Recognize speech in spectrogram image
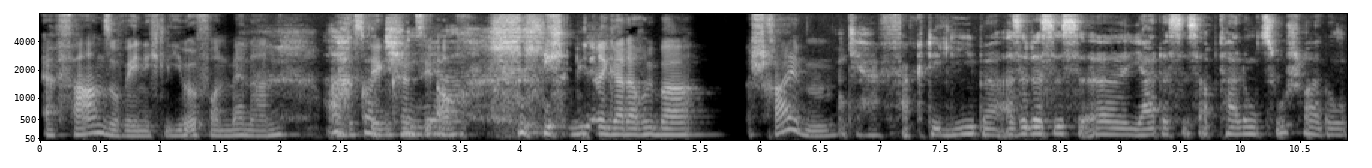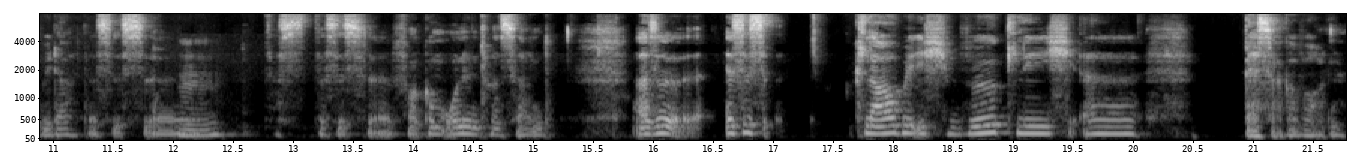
erfahren so wenig Liebe von Männern Ach und deswegen Gottchen, können sie ja. auch schwieriger darüber schreiben. Ja, fuck die Liebe. Also das ist, äh, ja, das ist Abteilung Zuschreibung wieder. Das ist, äh, mhm. das, das ist äh, vollkommen uninteressant. Also es ist, glaube ich, wirklich äh, besser geworden.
